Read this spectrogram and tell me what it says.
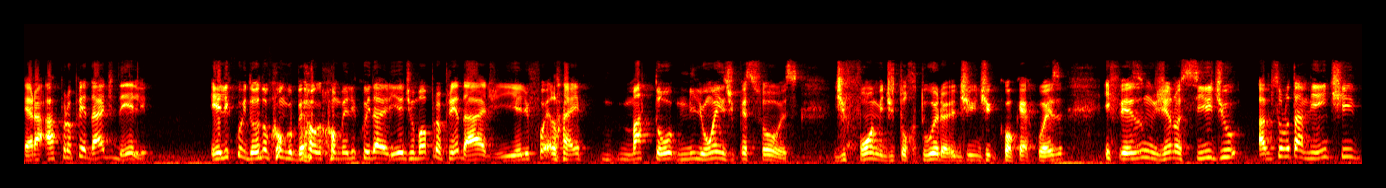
Era a propriedade dele ele cuidou do Congo belga como ele cuidaria de uma propriedade. E ele foi lá e matou milhões de pessoas, de fome, de tortura, de, de qualquer coisa, e fez um genocídio absolutamente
